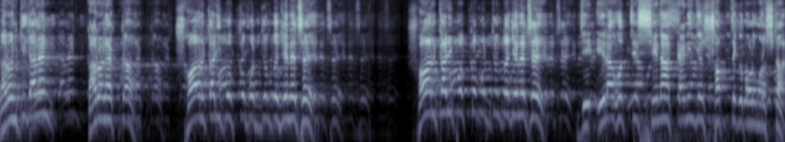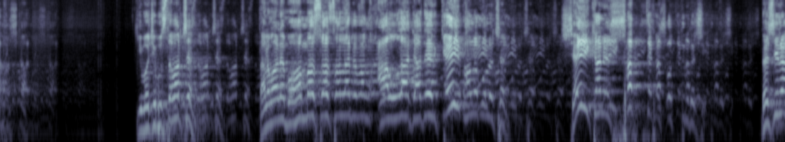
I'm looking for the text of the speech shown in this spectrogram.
কারণ কি জানেন? কারণ একটা সরকারি পক্ষ পর্যন্ত জেনেছে। সরকারি পক্ষ পর্যন্ত জেনেছে যে এরা হচ্ছে সেনা ট্রেনিং এর সব থেকে বড় মাস্টার। কি বলছি বুঝতে পারছেন? তার মানে মোহাম্মদ সাল্লাম এবং আল্লাহ যাদেরকেই ভালো বলেছেন, সেইখানে সব থেকে শত্রু বেশি। বেশি না?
